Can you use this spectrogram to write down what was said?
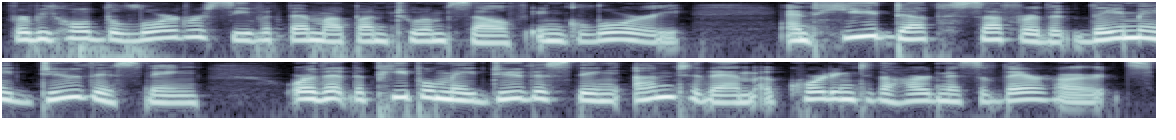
for behold, the Lord receiveth them up unto himself in glory, and he doth suffer that they may do this thing, or that the people may do this thing unto them according to the hardness of their hearts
